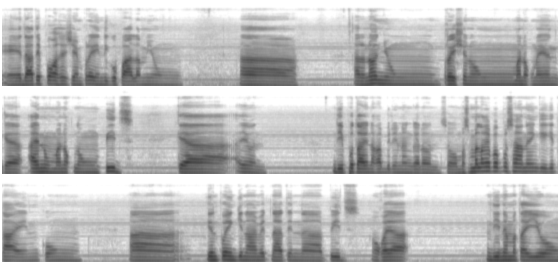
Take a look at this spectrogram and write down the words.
Eh dati po kasi syempre hindi ko pa alam yung ah ano nun yung presyo nung manok na yun kaya ay nung manok nung feeds. Kaya ayun hindi po tayo nakabili ng ganon so mas malaki pa po sana yung kikitain kung ah yun po yung ginamit natin na feeds. O kaya hindi namatay yung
